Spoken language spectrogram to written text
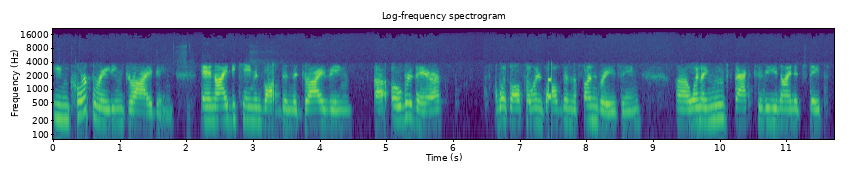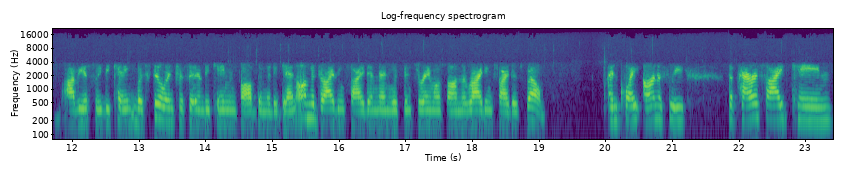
incorporating driving. And I became involved in the driving uh, over there. Was also involved in the fundraising. Uh, when I moved back to the United States, obviously became was still interested and became involved in it again on the driving side, and then with Vinceremos on the riding side as well. And quite honestly, the parasite came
